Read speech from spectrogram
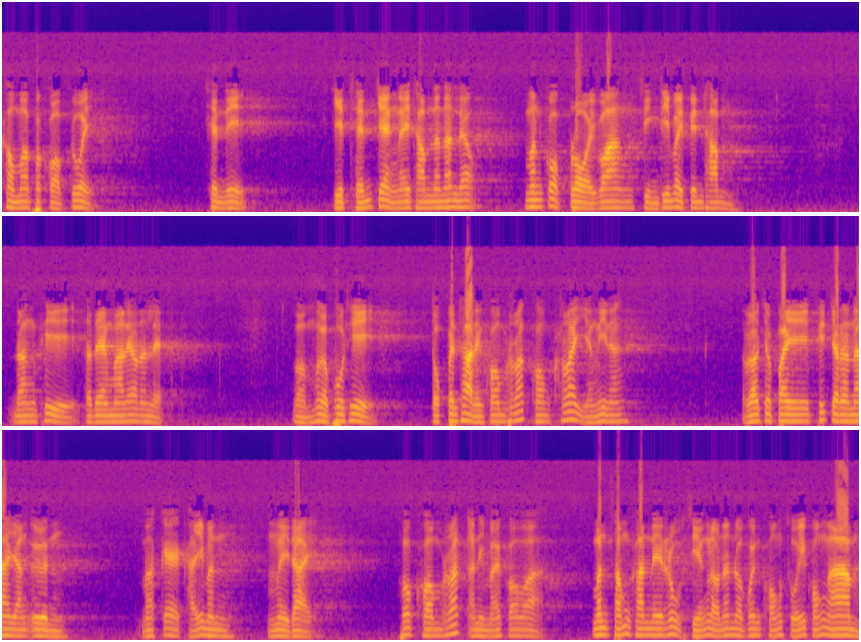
เข้ามาประกอบด้วย เช่นนี้ จิตเห็นแจ้งในธรรมนั้นแล้ว มันก็ปล่อยวางสิ่งที่ไม่เป็นธรรม ดังที่แสดงมาแล้วนั่นแหละว่าเมื่อผู้ที่ตกเป็นท่าแห่งความรักความใคร่อย่างนี้นะ เราจะไปพิจารณาอย่างอื่น มาแก้ไขมันไม่ได้ เพราะความรักอันนี้หมายความว่า มันสำคัญในรูปเสียงเหล่านั้นว่าเป็นของสวยของงาม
